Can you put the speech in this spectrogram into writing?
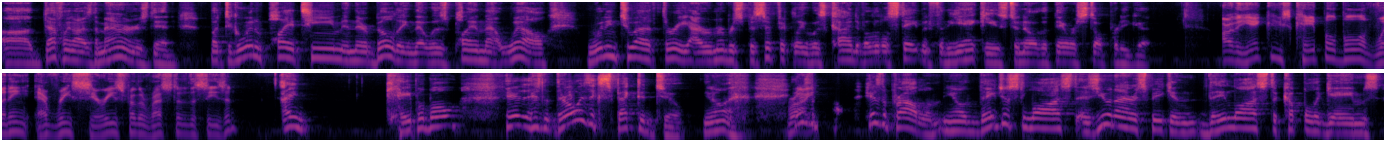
uh, definitely not as the Mariners did. But to go in and play a team in their building that was playing that well, winning two out of three, I remember specifically was kind of a little statement for the Yankees to know that they were still pretty good. Are the Yankees capable of winning every series for the rest of the season? I capable. Here's, here's the, they're always expected to. You know, right. Here's the, here's the problem. You know, they just lost. As you and I are speaking, they lost a couple of games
